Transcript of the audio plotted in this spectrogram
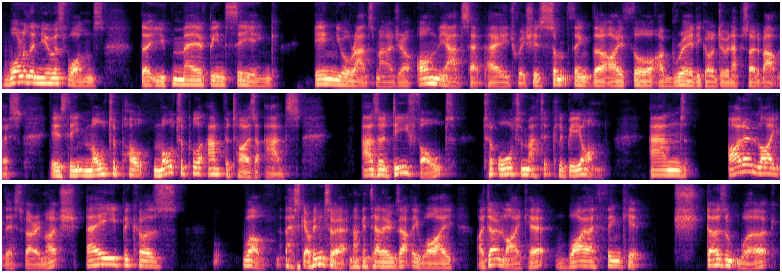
One of the newest ones that you may have been seeing in your ads manager on the ad set page, which is something that I thought I've really got to do an episode about this, is the multiple multiple advertiser ads as a default to automatically be on. And I don't like this very much. A, because, well, let's go into it and I can tell you exactly why I don't like it, why I think it doesn't work,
